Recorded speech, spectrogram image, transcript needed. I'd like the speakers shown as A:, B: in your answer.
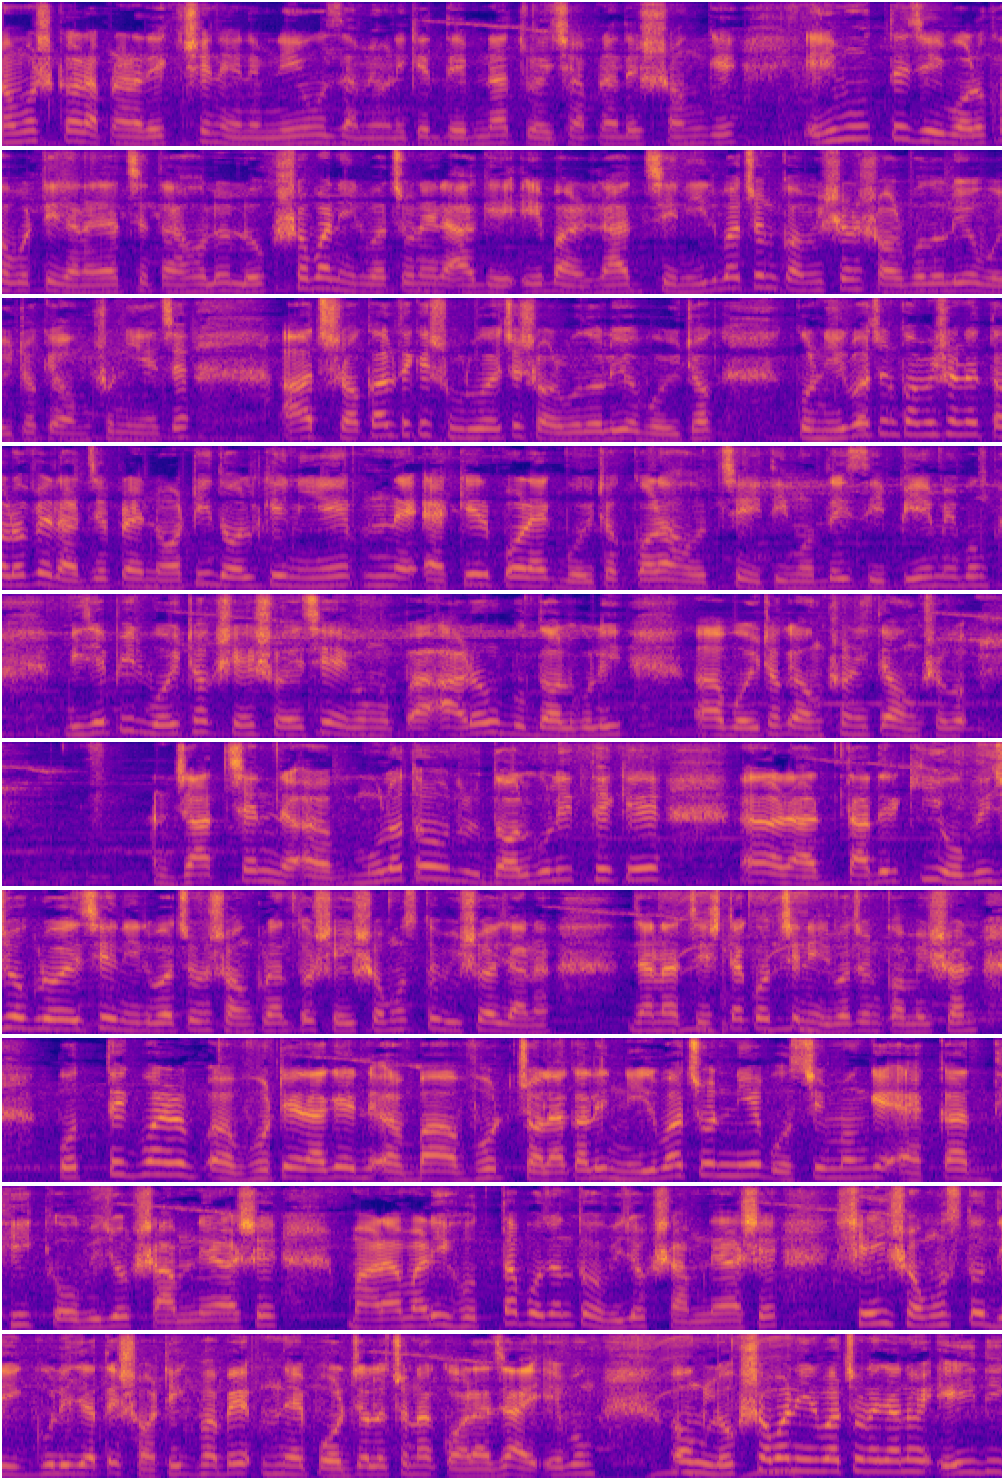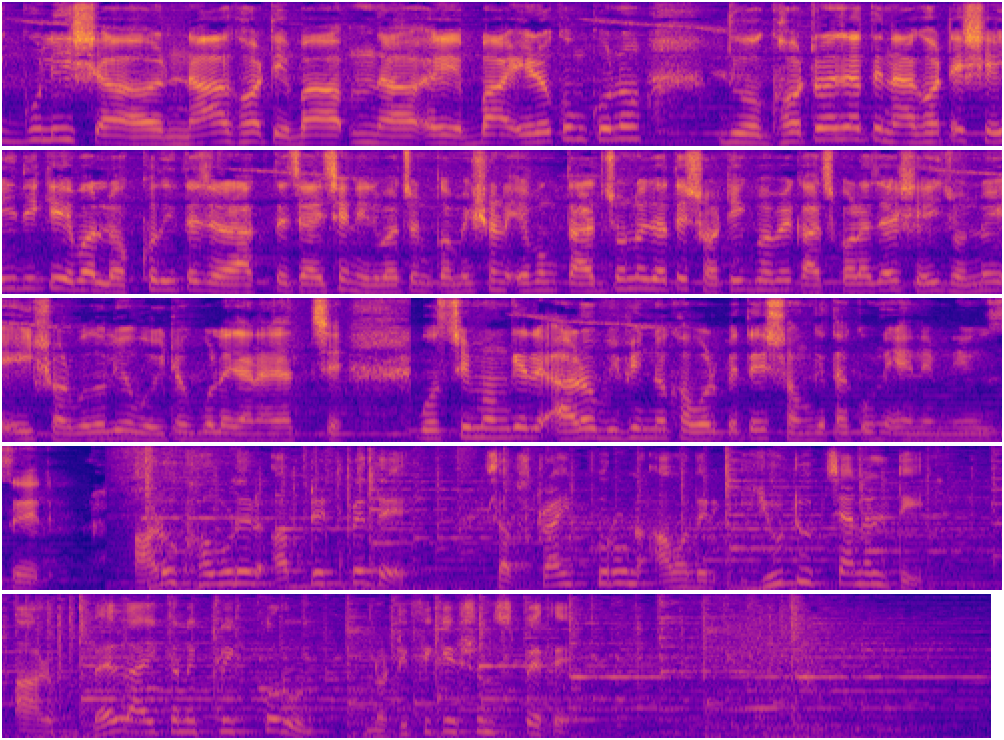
A: নমস্কার, আপনারা দেখছেন এনএম নিউজ। আমি অনিকেত দেবনাথ, রয়েছে আপনাদের সঙ্গে। এই মুহূর্তে যেই বড় খবরটি জানা যাচ্ছে তা হলো, লোকসভা নির্বাচনের আগে এবার রাজ্যে নির্বাচন কমিশন সর্বদলীয় বৈঠকে অংশ নিয়েছে। আজ সকাল থেকে শুরু হয়েছে সর্বদলীয় বৈঠক। নির্বাচন কমিশনের তরফে রাজ্যের প্রায় নটি দলকে নিয়ে একের পর এক বৈঠক করা হচ্ছে। ইতিমধ্যেই সিপিএম এবং বিজেপির বৈঠক শেষ হয়েছে এবং আরও দলগুলি বৈঠকে অংশ নিতে অংশ যাচ্ছেন মূলত দলগুলির থেকে তাদের কি অভিযোগ রয়েছে নির্বাচন সংক্রান্ত সেই সমস্ত বিষয় জানা, জানার চেষ্টা করছে নির্বাচন কমিশন। প্রত্যেকবার ভোটের আগে বা ভোট চলাকালীন নির্বাচন নিয়ে পশ্চিমবঙ্গে একাধিক অভিযোগ সামনে আসে, মারামারি, হত্যা পর্যন্ত অভিযোগ সামনে আসে। সেই সমস্ত দিকগুলি যাতে সঠিকভাবে পর্যালোচনা করা যায় এবং লোকসভা নির্বাচনে যেন এই দিকগুলি না ঘটে বা বা এরকম কোনো ঘটনা যাতে না ঘটে, সেই দিকে এবার লক্ষ্য দিতে রাখতে চাইছে নির্বাচন কমিশন এবং তার জন্য যাতে সঠিকভাবে কাজ করা যায়, সেই জন্যই এই সর্বদলীয় বৈঠক বলে জানা যাচ্ছে। পশ্চিমবঙ্গের আরও বিভিন্ন খবর পেতে সঙ্গে থাকুন এনএম নিউজের।
B: আরও খবরের আপডেট পেতে সাবস্ক্রাইব করুন আমাদের ইউটিউব চ্যানেলটি আর বেল আইকনে ক্লিক করুন নোটিফিকেশনস পেতে।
